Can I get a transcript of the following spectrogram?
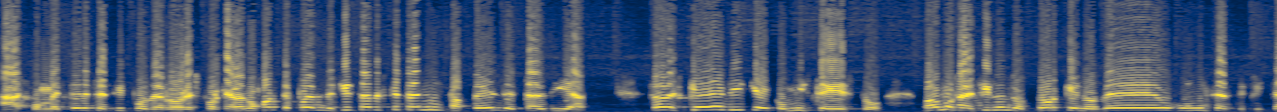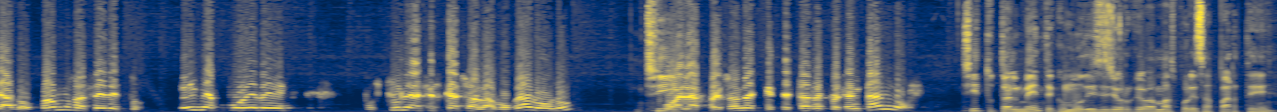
a cometer ese tipo de errores, porque a lo mejor te pueden decir, ¿sabes qué? Trae un papel de tal día. ¿Sabes qué? Vi que comiste esto. Vamos a decirle a un doctor que nos dé un certificado. Vamos a hacer esto. Ella puede, pues tú le haces caso al abogado, ¿no? o a la persona que te está representando. Sí, totalmente. Como dices, yo creo que va más por esa parte, ¿eh?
